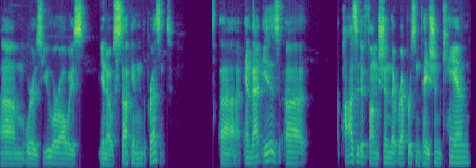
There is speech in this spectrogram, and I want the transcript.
Um, whereas you are always, you know, stuck in the present. Uh, and that is uh, a positive function that representation can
